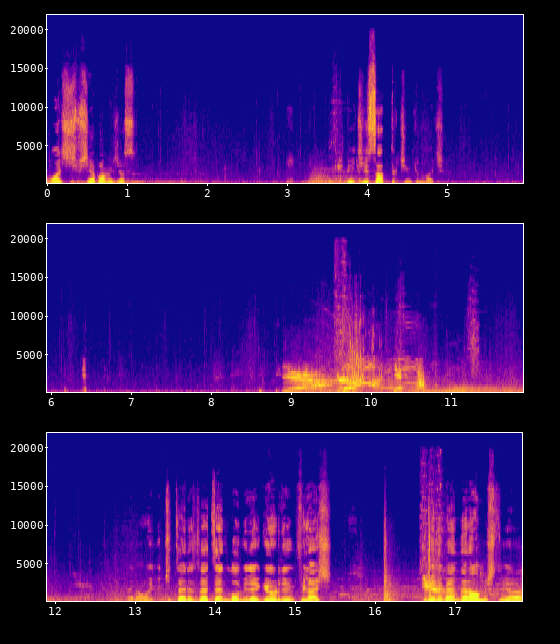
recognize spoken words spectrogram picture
Bu maç hiçbir şey yapamayacağız. Feci sattık çünkü bu maçı. Yani o iki tane zaten lobide gördüğüm flash beni benden almıştı ya.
